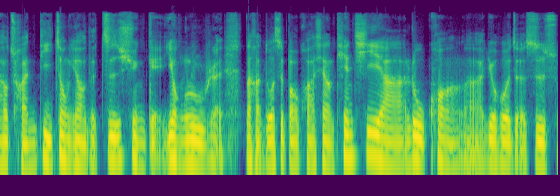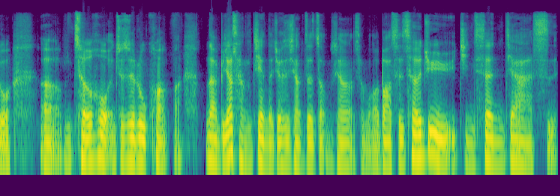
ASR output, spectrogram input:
要传递重要的资讯。给用路人，那很多是包括像天气啊、路况啊，又或者是说呃车祸，就是路况嘛。那比较常见的就是像这种，像什么保持车距、谨慎驾驶，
